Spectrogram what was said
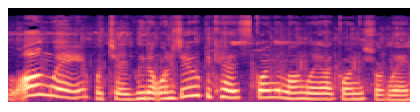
long way, which I really don't want to do because going the long way, I like going the short way.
